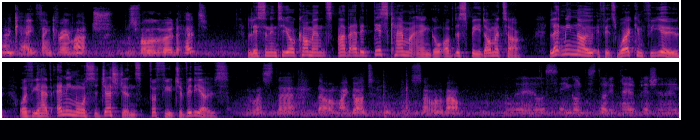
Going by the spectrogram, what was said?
Okay, thank you very much. Just follow the road ahead. Listening to your comments, I've added this camera angle of the speedometer. Let me know if it's working for you or if you have any more suggestions for future videos. What's that? That oh my god. What's that all about? I was saying all the story tire pressure. I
